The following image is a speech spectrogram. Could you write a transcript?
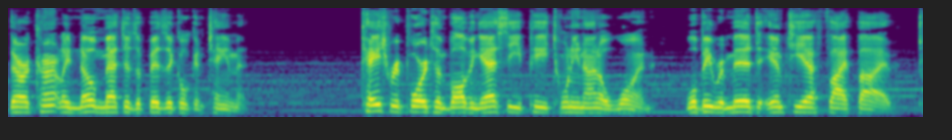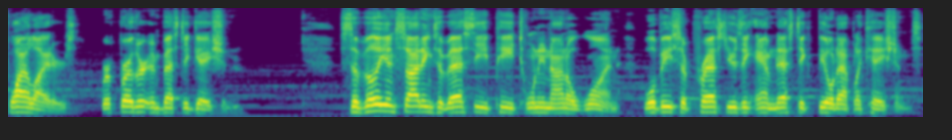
there are currently no methods of physical containment. Case reports involving SCP-2901 will be remitted to MTF-55, Twilighters, for further investigation. Civilian sightings of SCP-2901 will be suppressed using amnestic field applications.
